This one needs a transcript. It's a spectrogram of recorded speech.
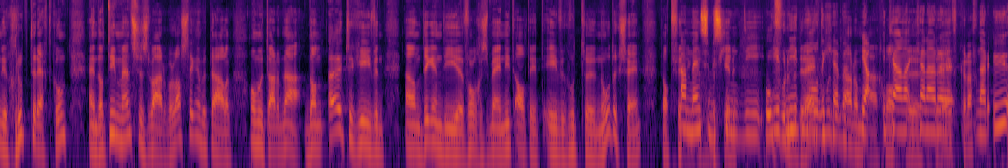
kleine groep terechtkomt en dat die mensen zwaar belastingen betalen om het daarna dan uit te geven aan dingen die uh, volgens mij niet altijd even goed uh, nodig zijn. Dat vind aan ik mensen misschien die, ook die voor het niet nodig hebben. Ja, ik ga, want, ik ga naar, uh, naar u,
